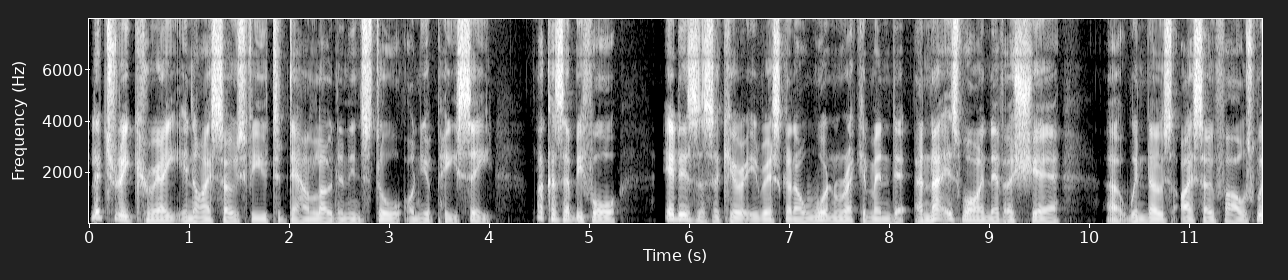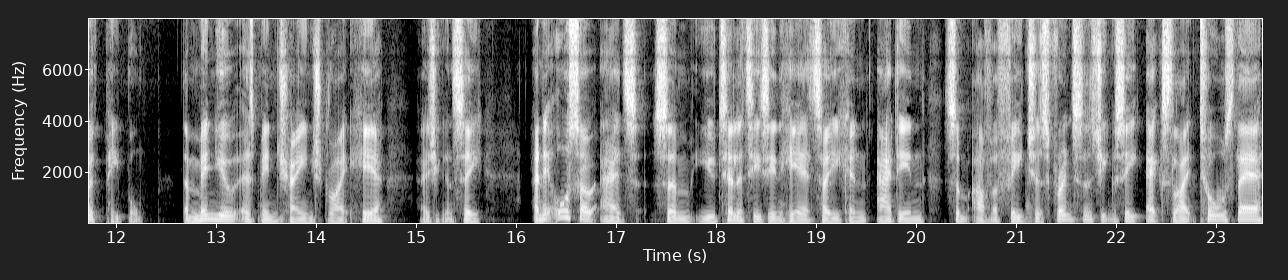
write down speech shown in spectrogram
literally creating ISOs for you to download and install on your PC. Like I said before, it is a security risk and I wouldn't recommend it. And that is why I never share uh, Windows ISO files with people. The menu has been changed right here, as you can see. And it also adds some utilities in here so you can add in some other features. For instance, you can see X-Lite tools there.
